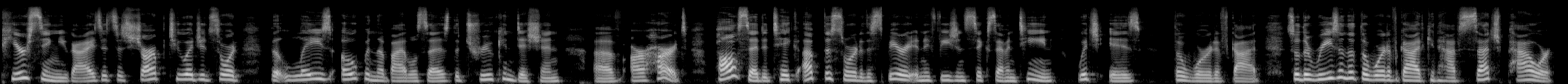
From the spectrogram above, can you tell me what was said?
piercing, you guys. It's a sharp two edged sword that lays open, the Bible says, the true condition of our heart. Paul said to take up the sword of the Spirit in Ephesians 6 17, which is the Word of God. So, the reason that the Word of God can have such power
